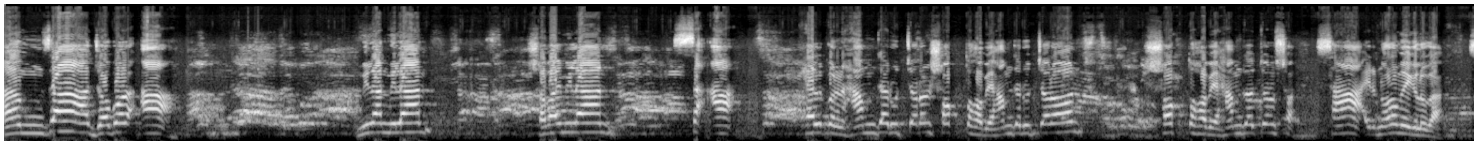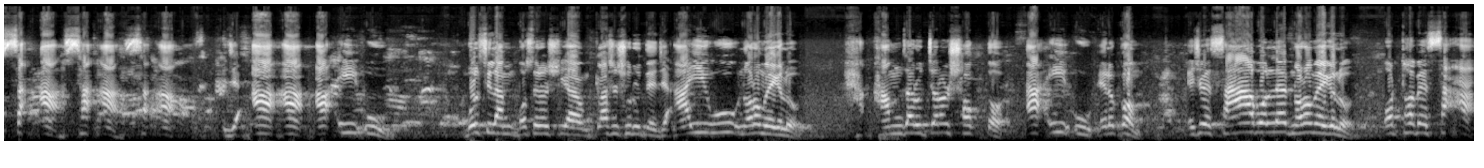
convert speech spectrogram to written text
হামজা জবর আ। মিলান মিলান। সবাই মিলান। সা খেয়াল করেন, হামজার উচ্চারণ শক্ত হবে। হামজার উচ্চারণ শক্ত হবে। হামজার উচ্চারণ সা এটা নরম হয়ে গেল গা। সা, আ সা আ সা, আ। যে আ আ আ, ই, উ। বলছিলাম বছরের ক্লাসের শুরুতে যে আই উ নরম হয়ে গেল। হামজার উচ্চারণ শক্ত, আ, ই, উ, এরকম। এসে সা বললে নরম হয়ে গেল। অর্থ হবে সা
